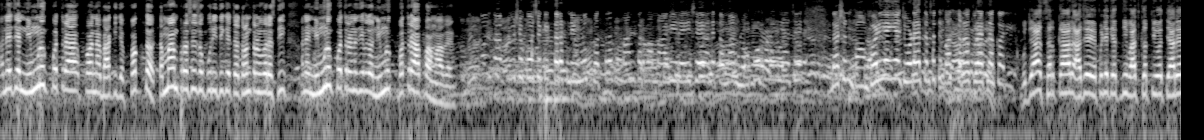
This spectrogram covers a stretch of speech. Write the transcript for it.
અને જે નિમણૂક પત્ર આપવાના બાકી છે ફક્ત તમામ પ્રોસેસો પૂરી થઈ ગઈ છે ત્રણ ત્રણ વર્ષથી અને નિમણૂક પત્ર નથી બધો નિમણૂક પત્ર આપવામાં આવે. બિલકુલ તો આપ જોઈ શકો છો કે એક તરફ નિમણૂક પત્રક માંગ કરવામાં આવી રહી છે અને તમામ લોકો પણ અહીંયા છે. દર્શન ભાંભળી અહીંયા જોડાયા તેમની સાથે વાત કરવાનો પ્રયત્ન કરી ગુજરાત સરકાર આજે એપીડેક એક્ટની વાત કરતી હોય ત્યારે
